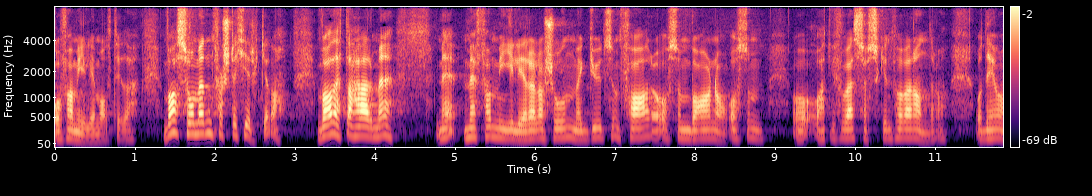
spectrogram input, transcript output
og familiemåltidet. Hva så med den første kirke? da? Hva dette her med med, med familierelasjon med Gud som far og oss som barn, og, og, som, og, og at vi får være søsken for hverandre. Og, det å,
